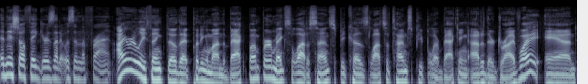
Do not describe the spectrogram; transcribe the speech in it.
initial figures that it was in the front. I really think, though, that putting them on the back bumper makes a lot of sense because lots of times people are backing out of their driveway and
